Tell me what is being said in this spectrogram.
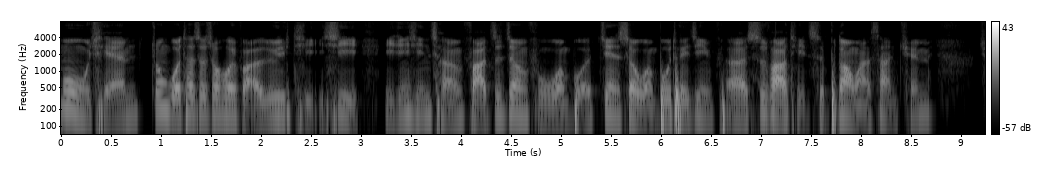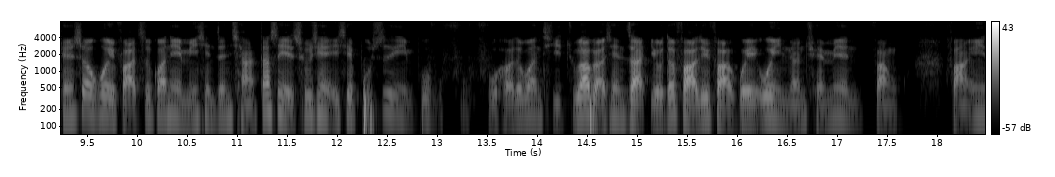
目前，中国特色社会法律体系已经形成，法治政府稳步建设稳步推进，呃，司法体制不断完善，全全社会法治观念明显增强。但是，也出现一些不适应、不符符合的问题，主要表现在有的法律法规未能全面反反映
